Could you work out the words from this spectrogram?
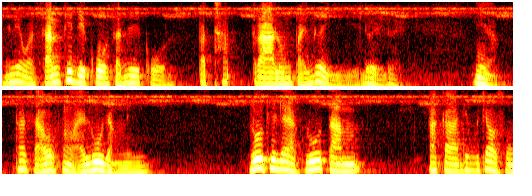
นี่เรียกว่าสันทิฏฐิโกสันทิฏฐิโกประทับตราลงไปเรื่อยเรื่อยเรื่อยนี่นะภาษาวกทั้งหลายรู้อย่างนี้ รู้ที่แรกรู้ตามอาการที่พระเจ้าทรง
